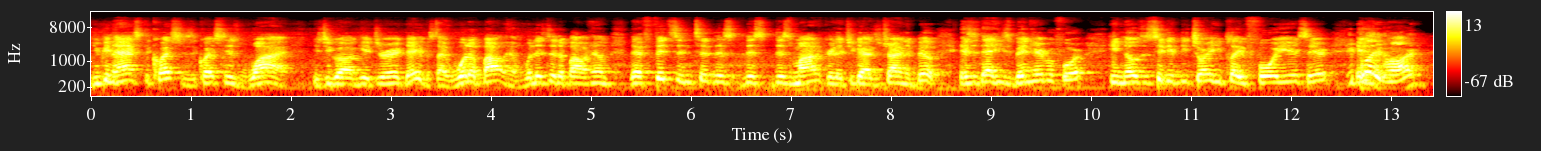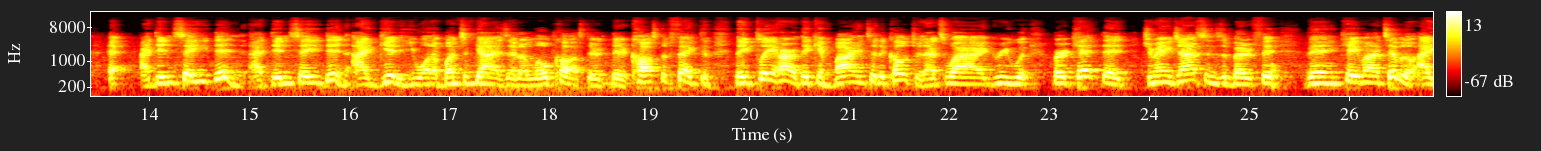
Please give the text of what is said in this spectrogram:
You can ask the questions. The question is why did you go out and get Jarrad Davis? Like, what about him? What is it about him that fits into this this this moniker that you guys are trying to build? Is it that he's been here before? He knows the city of Detroit. He played four years here. He Is- played hard. Eh, I didn't say he didn't. I didn't say he didn't. I get it. You want a bunch of guys that are low cost. They're they're cost effective. They play hard. They can buy into the culture. That's why I agree with Burkett that Jermaine Johnson is a better fit than Kayvon Thibodeaux. I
